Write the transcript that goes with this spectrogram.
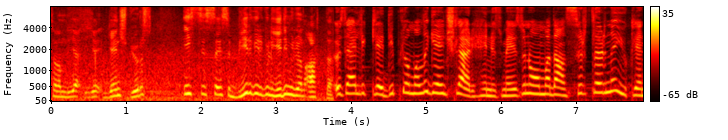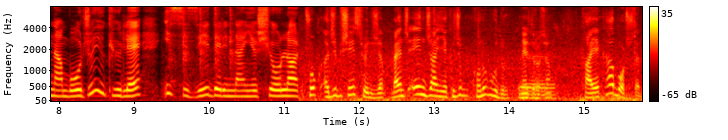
tanımlı genç diyoruz. İşsiz sayısı 1,7 milyon arttı. Özellikle diplomalı gençler henüz mezun olmadan sırtlarına yüklenen borcun yüküyle işsizliği derinden yaşıyorlar. Çok acı bir şey söyleyeceğim. Bence en can yakıcı bu konu budur. Nedir Ee, hocam? KYK borçları.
